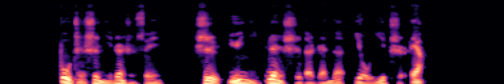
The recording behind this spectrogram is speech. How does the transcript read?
不只是你认识谁，是与你认识的人的友谊质量。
